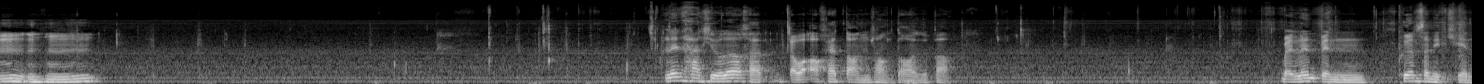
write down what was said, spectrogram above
อืมอือหือเล่นฮาร์คิลเลอร์ครับ แต่ว่าออกแค่ตอนสองตอนหรือเปล่าไปเล่นเป็นเพื่อนสนิทเคน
